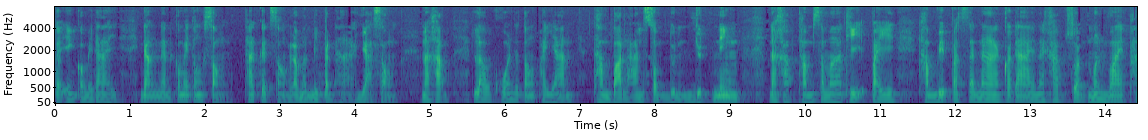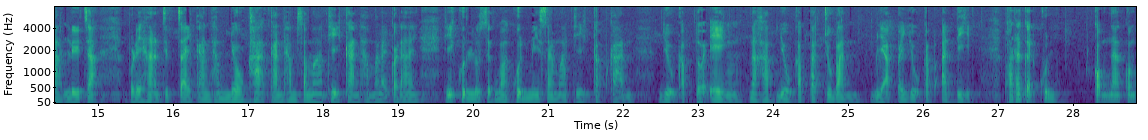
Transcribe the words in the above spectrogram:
ตัวเองก็ไม่ได้ ดังนั้นก็ไม่ต้องส่อง ถ้าเกิดส่องแล้วมันมีปัญหาอย่าส่องนะครับเราควรจะต้องพยายามทำบาลานซ์สมดุลหยุดนิ่งนะครับทำสมาธิไปทำวิปัสสนาก็ได้นะครับสวดมนต์ไหว้พระหรือจะ บริหารจิตใจการทำโยคะ การทำสมาธิการทำอะไรก็ได้ ที่คุณรู้สึกว่าคุณมีสมาธิกับการอยู่กับตัวเองนะครับ อยู่กับปัจจุบันอย่าไปอยู่กับอดีต เพราะถ้าเกิดคุณก้มหน้าก้ม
